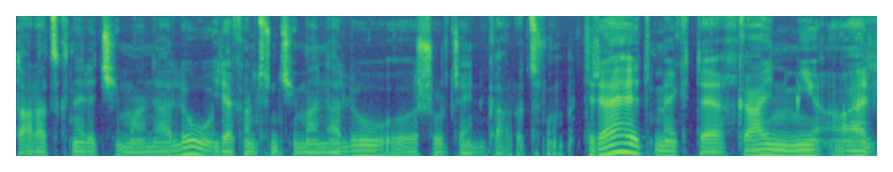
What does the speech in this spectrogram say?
տարածքները չիմանալու, իրականություն չիմանալու շուրջ են կառուցվում։ Դրա հետ մեկտեղ կային մի այլ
